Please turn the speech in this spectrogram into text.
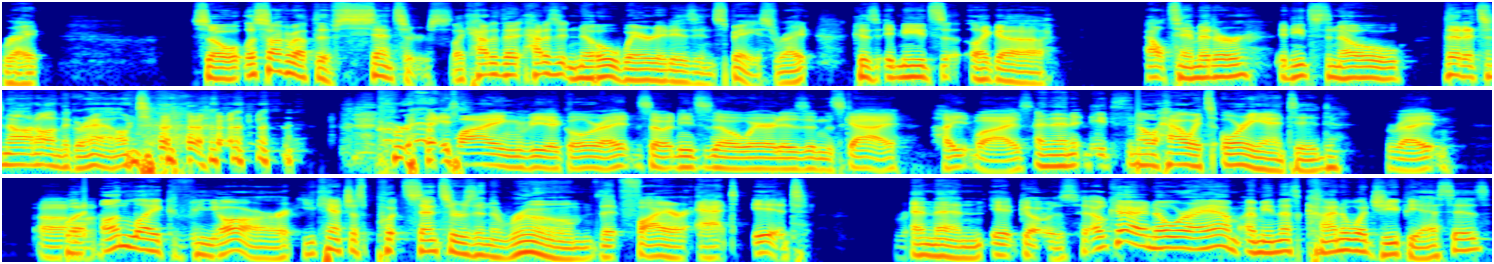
right so let's talk about the sensors. Like how did that how does it know where it is in space, right? Because it needs like a altimeter. It needs to know that it's not on the ground. right. Flying vehicle, right? So it needs to know where it is in the sky, height wise. And then it needs to know how it's oriented. Right. Uh, but unlike VR, you can't just put sensors in the room that fire at it and then it goes, okay, I know where I am. I mean, that's kind of what GPS is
